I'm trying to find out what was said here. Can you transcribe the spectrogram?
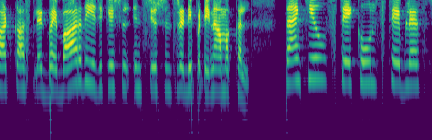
podcast led by Bharati Educational Institutions Reddipati Namakkal. Thank you, stay cool, stay blessed.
